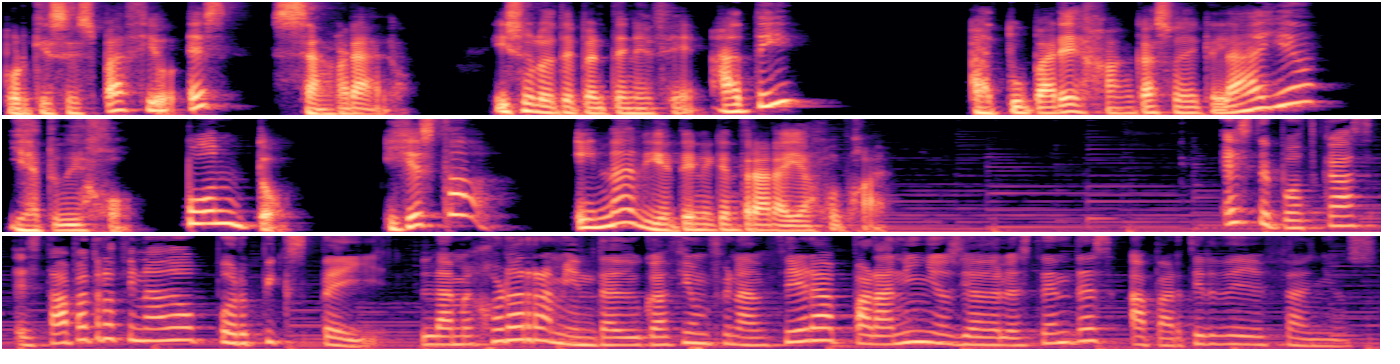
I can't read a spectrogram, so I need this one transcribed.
porque ese espacio es sagrado y solo te pertenece a ti, a tu pareja en caso de que la haya y a tu hijo. Punto. Y ya está. Y nadie tiene que entrar ahí a juzgar. Este podcast está patrocinado por PixPay, la mejor herramienta de educación financiera para niños y adolescentes a partir de 10 años.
